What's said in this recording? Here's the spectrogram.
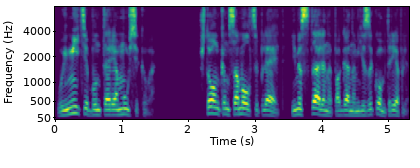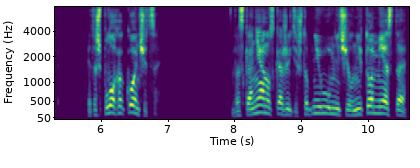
Уймите бунтаря Мусикова. Что он комсомол цепляет? Имя Сталина поганым языком треплет. Это ж плохо кончится. Восконяну скажите, чтоб не умничал, не то место.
